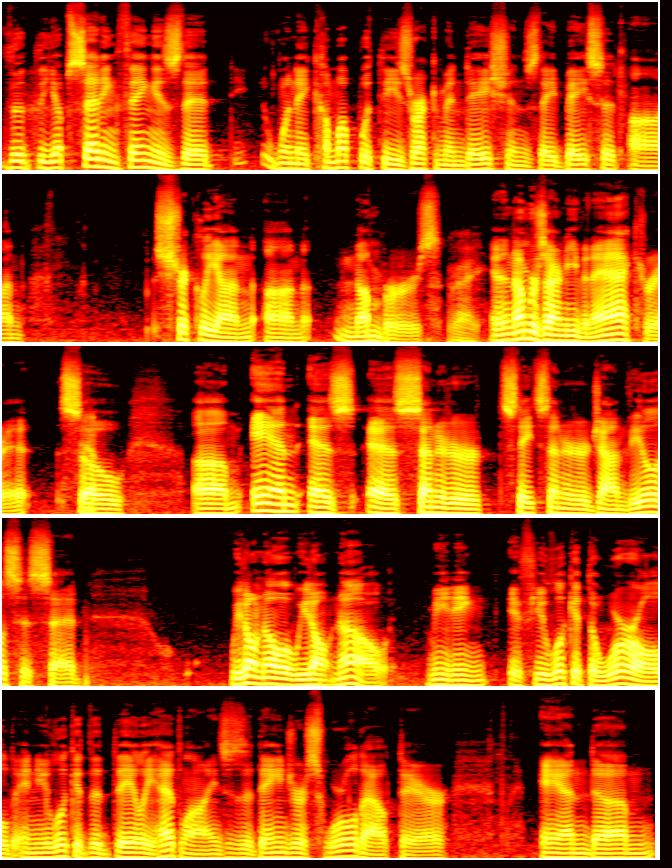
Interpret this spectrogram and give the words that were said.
the the upsetting thing is that when they come up with these recommendations, they base it on strictly on on numbers, Right. and the numbers aren't even accurate. So, um, and as as Senator State Senator John Velis has said, we don't know what we don't know. Meaning, if you look at the world and you look at the daily headlines, it's a dangerous world out there, and um,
